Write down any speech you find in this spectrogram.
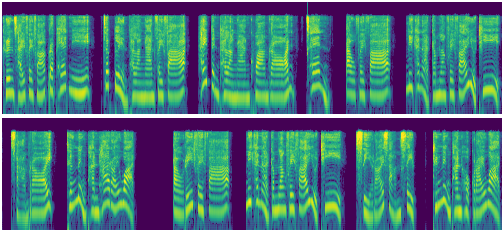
เครื่องใช้ไฟฟ้าประเภทนี้จะเปลี่ยนพลังงานไฟฟ้า ให้เป็นพลังงานความร้อน เช่น เตาไฟฟ้า มีขนาดกำลังไฟฟ้าอยู่ที่ 300 ถึง 1,500 วัตต์ เตารีดไฟฟ้า มีขนาดกำลังไฟฟ้าอยู่ที่ 430 ถึง 1,600 วัตต์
